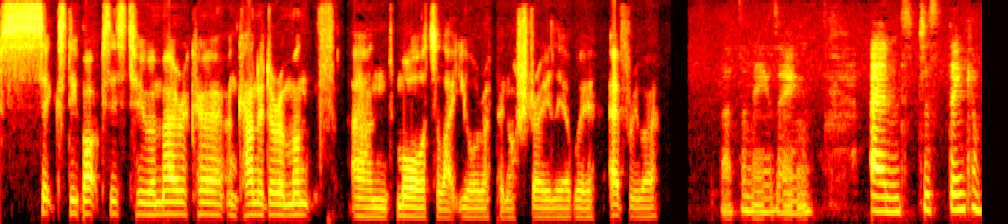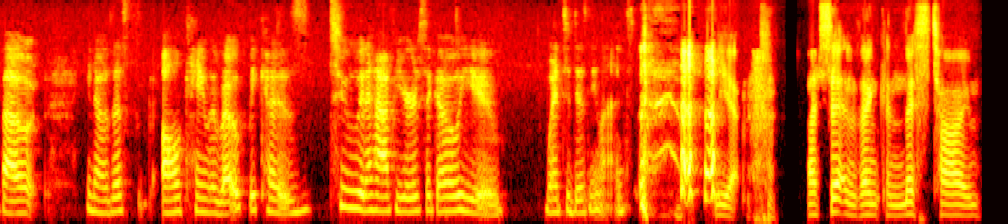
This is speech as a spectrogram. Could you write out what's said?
60 boxes to America and Canada a month and more to like Europe and Australia. We're everywhere. That's amazing. And just think about, you know, this all came about because two and a half years ago you went to Disneyland. yeah. I sit and think, and this time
